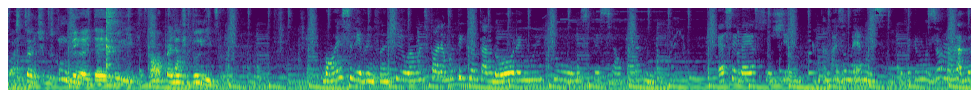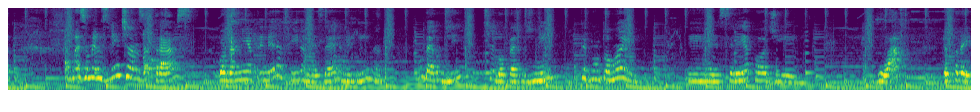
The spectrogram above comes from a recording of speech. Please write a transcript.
Bastante. Mas como veio a ideia do livro? Fala pra gente do livro. Bom, esse livro infantil é uma história muito encantadora e muito especial para mim. Essa ideia surgiu há mais ou menos, eu fico emocionada, há mais ou menos 20 anos atrás, quando a minha primeira filha, mais velha, Melina, um belo dia, chegou perto de mim e perguntou, mãe, eh, sereia pode voar? Eu falei,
